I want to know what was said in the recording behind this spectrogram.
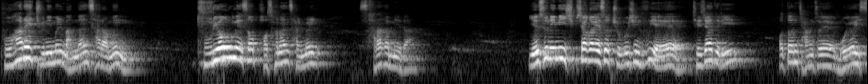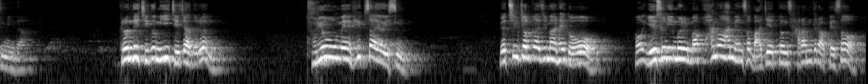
부활의 주님을 만난 사람은 두려움에서 벗어난 삶을 살아갑니다. 예수님이 십자가에서 죽으신 후에 제자들이 어떤 장소에 모여 있습니다. 그런데 지금 이 제자들은 두려움에 휩싸여 있습니다. 며칠 전까지만 해도 어, 예수님을 막 환호하면서 맞이했던 사람들 앞에서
